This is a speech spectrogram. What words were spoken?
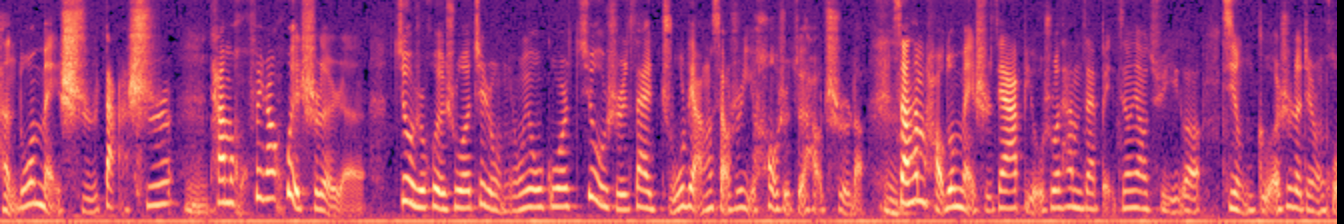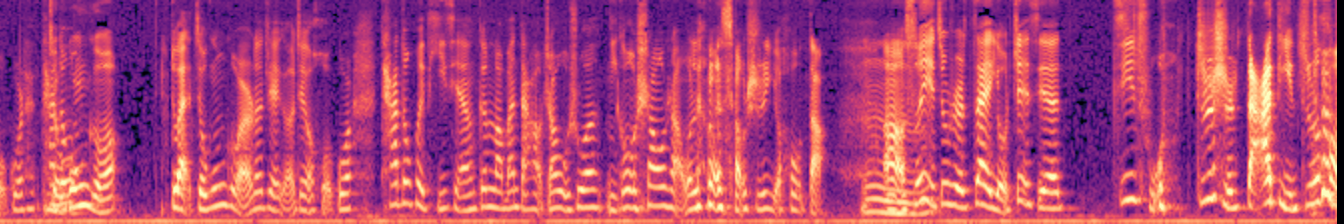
很多美食大师，嗯他们非常会吃的人，就是会说这种牛油锅就是在煮两个小时以后是最好吃的。嗯像他们好多美食家，比如说他们在北京要去一个井格式的这种火锅，他他九都宫格，对九宫格儿的这个这个火锅，他都会提前跟老板打好招呼说，你给我烧上，我两个小时以后到。嗯啊，所以就是在有这些基础知识打底之后，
